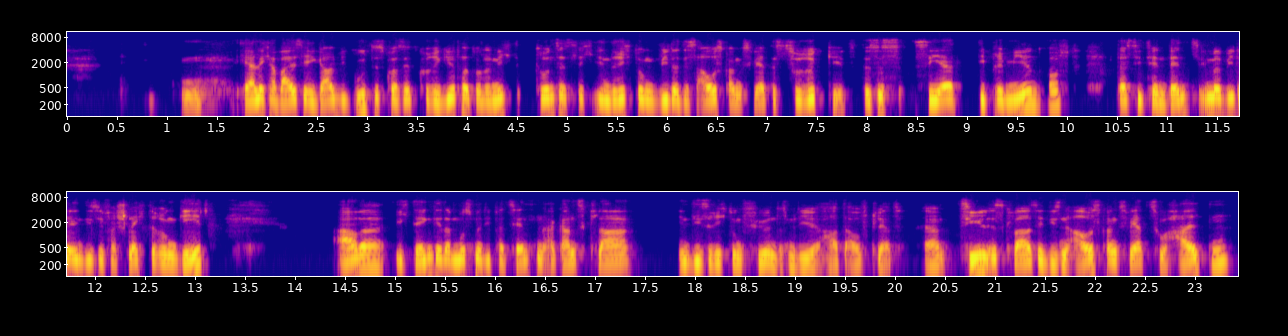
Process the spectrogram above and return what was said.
ehrlicherweise, egal wie gut das Korsett korrigiert hat oder nicht, grundsätzlich in Richtung wieder des Ausgangswertes zurückgeht. Das ist sehr deprimierend oft, dass die Tendenz immer wieder in diese Verschlechterung geht. Aber ich denke, da muss man die Patienten auch ganz klar in diese Richtung führen, dass man die hart aufklärt. Ja, Ziel ist quasi, diesen Ausgangswert zu halten.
